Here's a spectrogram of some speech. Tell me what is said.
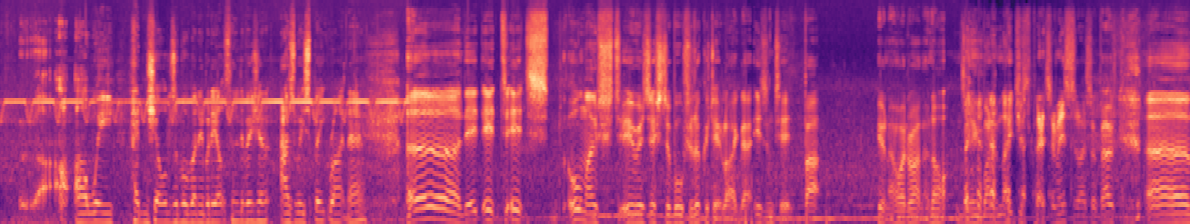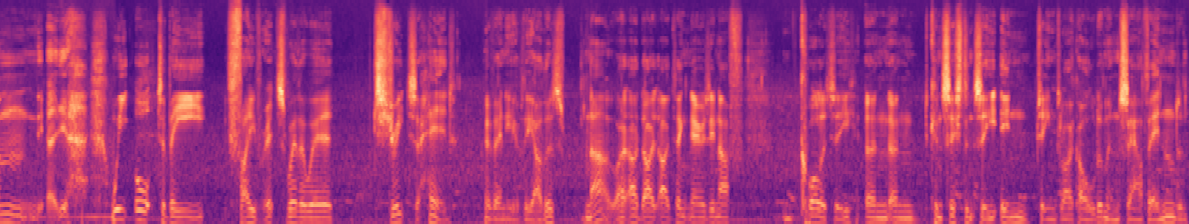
are, we head and shoulders above anybody else in the division as we speak right now? Uh, it, it, it's almost irresistible to look at it like that, isn't it? But you know, I'd rather not, being one of nature's pessimists, I suppose. Um, we ought to be favourites, whether we're streets ahead of any of the others. No, I, I, I think there is enough quality and, and consistency in teams like Oldham and Southend, and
